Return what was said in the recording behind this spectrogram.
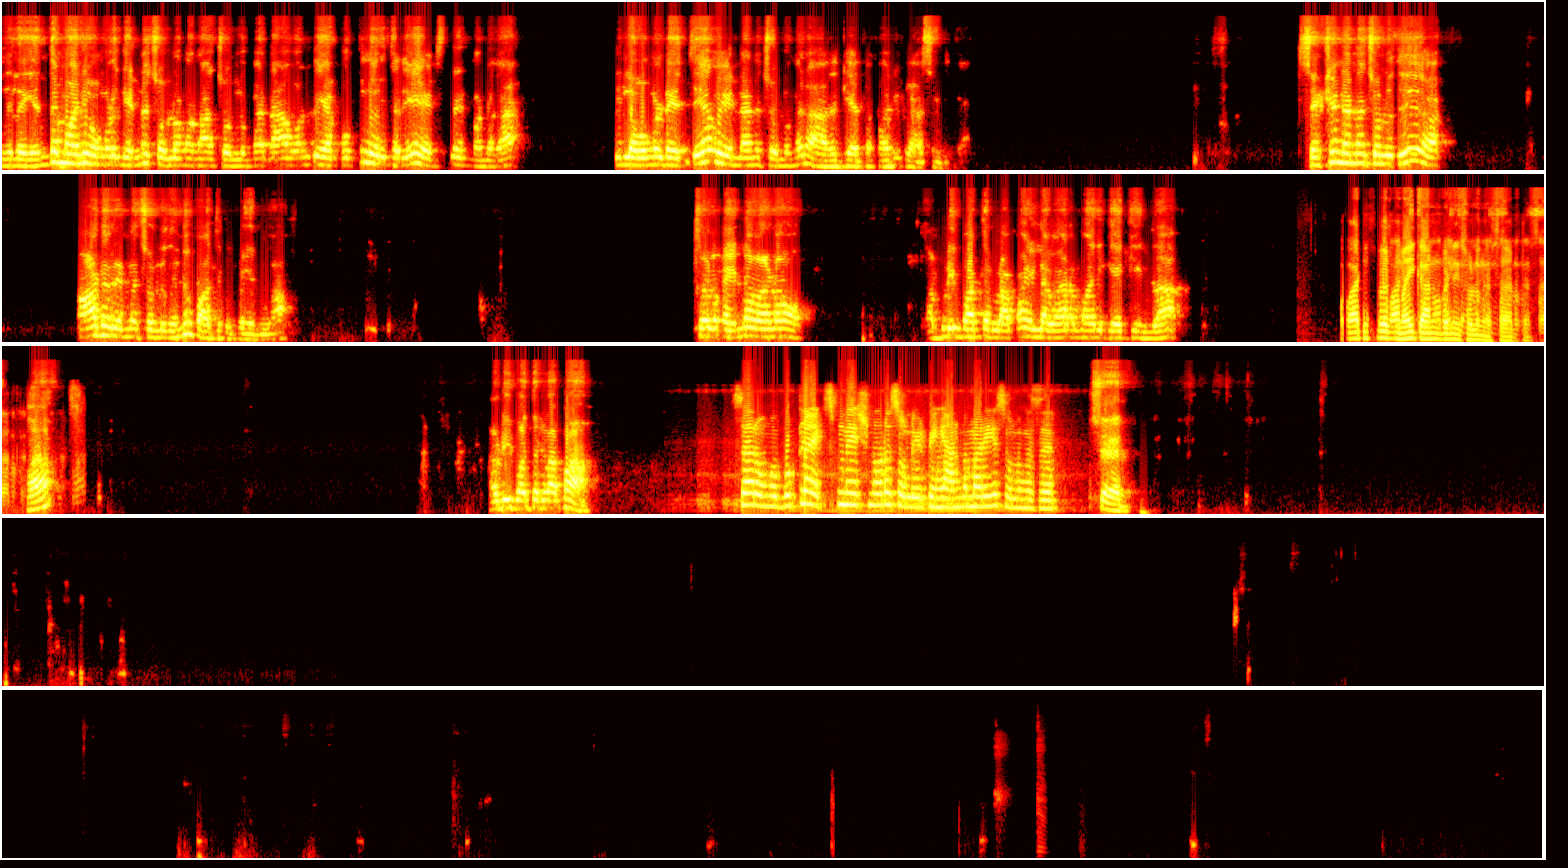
இதுல எந்த மாதிரி உங்களுக்கு என்ன சொல்லணும் நான் சொல்லுங்க. நான் வந்து என் புக்கில் இருக்கிறதே எக்ஸ்பிளைன் பண்ணுவேன் இல்ல உங்களுடைய தேவை என்னன்னு சொல்லுங்க. நான் அதுக்கு ஏத்த மாதிரி கிளாஸ் எடுக்கிறேன். செக்ஷன் என்ன சொல்லுது? ஆர்டர் என்ன சொல்லுதுன்னு பார்த்துட்டு போயிடலாம். சொல்லுங்க என்ன வேணும்? அப்படி பார்த்துடலாமா? இல்ல வேற மாதிரி கேட்கீங்களா? பார்ட்டிசிபேட் மைக் ஆன் பண்ணி சொல்லுங்க சார்? அப்படி பார்த்துடலாமா சார் உங்க புக்ல எக்ஸ்பிளனேஷனோட சொல்லிருப்பீங்க. அந்த மாதிரியே சொல்லுங்க சார். சரி.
